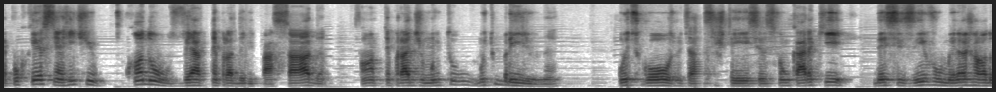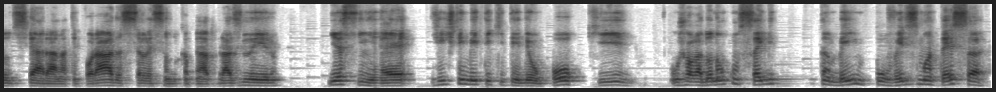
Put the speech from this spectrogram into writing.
É porque, assim, a gente, quando vê a temporada dele passada, foi uma temporada de muito, muito brilho, né? Muitos gols, muitas assistências. Foi um cara que, decisivo, o melhor jogador do Ceará na temporada, seleção do Campeonato Brasileiro. E, assim, é, a gente também tem que entender um pouco que o jogador não consegue também, por vezes, manter essa,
